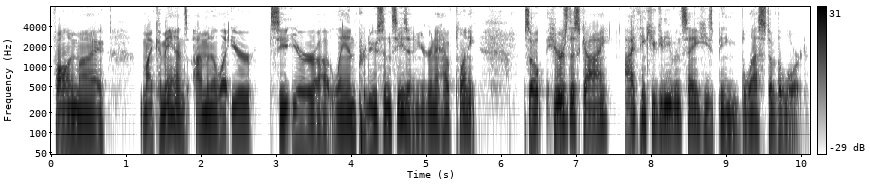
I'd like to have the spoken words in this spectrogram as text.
following my my commands, I'm going to let your see your uh, land produce in season. You're going to have plenty. So here's this guy. I think you could even say he's being blessed of the Lord.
